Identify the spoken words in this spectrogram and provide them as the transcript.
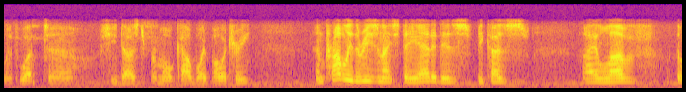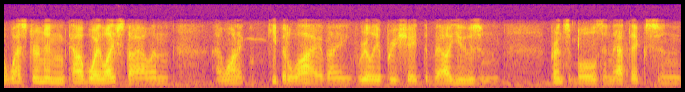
with what uh, she does to promote cowboy poetry. And probably the reason I stay at it is because I love the Western and cowboy lifestyle, and I want to keep it alive. I really appreciate the values and principles and ethics and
